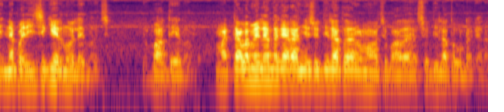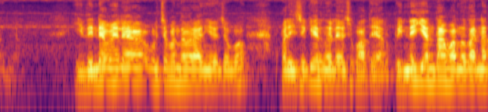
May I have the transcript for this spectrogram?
എന്നെ പരീക്ഷിക്കായിരുന്നു അല്ലേ? എന്ന് വെച്ചു അപ്പോൾ അതേന്ന് പറഞ്ഞു മറ്റാളെ മേലെ എന്താ കയറാഞ്ഞ് ശുദ്ധിയില്ലാത്തതാണോ? വെച്ചപ്പോൾ അതെ ശുദ്ധിയില്ലാത്ത കൊണ്ടാണ് കയറാഞ്ഞ ഇതിന്റെ മേലെ വിളിച്ചപ്പോൾ എന്താ വരാഞ്ഞ് ചോദിച്ചപ്പോൾ പരീക്ഷയ്ക്കായിരുന്നു അല്ലേ? വെച്ചപ്പോൾ പാത്തയാറ് പിന്നെ ഈ എന്താ വന്നത്? എന്നെ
